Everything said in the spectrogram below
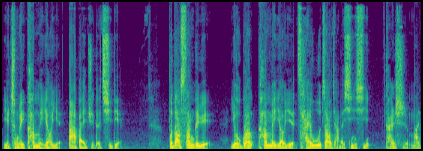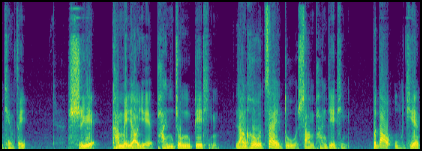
也成为康美药业大败局的起点。不到三个月，有关康美药业财务造假的信息开始满天飞。十月，康美药业盘中跌停，然后再度闪盘跌停，不到五天，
